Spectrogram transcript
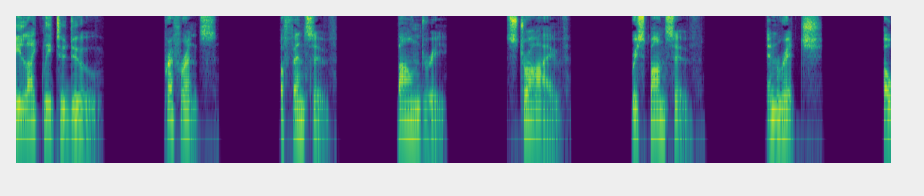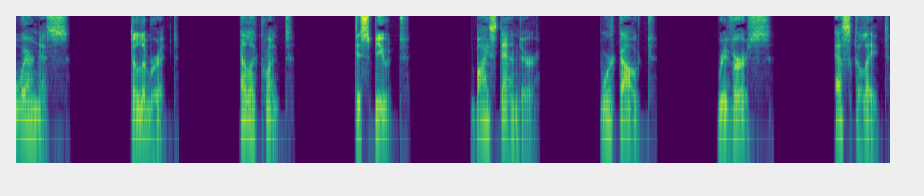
Be likely to do. Preference. Offensive. Boundary. Strive. Responsive. Enrich. Awareness. Deliberate. Eloquent. Dispute. Bystander. Work out. Reverse. Escalate.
